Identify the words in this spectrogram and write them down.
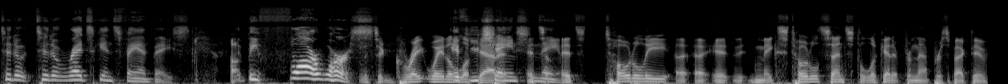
to the to the Redskins fan base. It'd be far worse. It's a great way to If look you at change it. the it's, name. it's totally, uh, uh, it, it makes total sense to look at it from that perspective.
